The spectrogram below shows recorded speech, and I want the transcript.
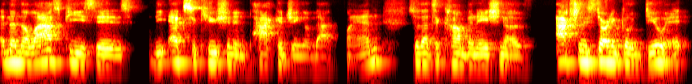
And then the last piece is the execution and packaging of that plan. So that's a combination of actually starting to go do it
